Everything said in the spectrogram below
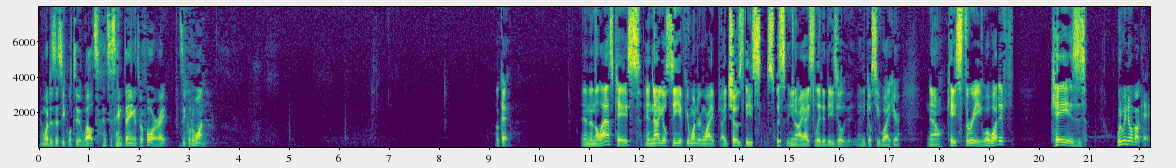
And what is this equal to? Well, it's, it's the same thing as before, right? It's equal to 1. Okay. And then the last case, and now you'll see if you're wondering why I chose these, you know, I isolated these, I think you'll see why here. Now, case 3. Well, what if k is, what do we know about k?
